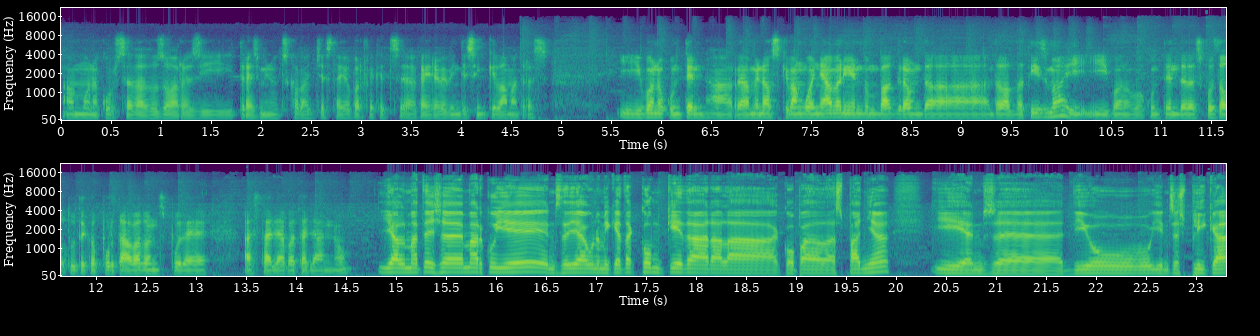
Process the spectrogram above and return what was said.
amb una cursa de dues hores i tres minuts que vaig estar jo per fer aquests uh, gairebé 25 quilòmetres i bueno, content. Uh, realment els que van guanyar venien d'un background de, de l'atletisme i, i bueno, content de després del tute que portava doncs, poder estar allà batallant. No? I el mateix eh, Marc Uller ens deia una miqueta com queda ara la Copa d'Espanya i ens eh, diu i ens explica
